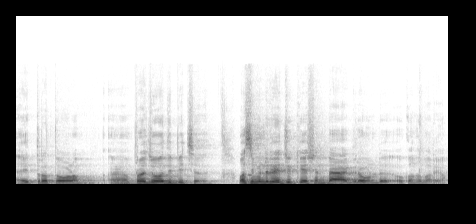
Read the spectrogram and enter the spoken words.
ഇത്രത്തോളം പ്രചോദിപ്പിച്ചത്. വസീമിന്റെ ഒരു എഡ്യൂക്കേഷൻ ബാക്ക്ഗ്രൗണ്ട് ഒക്കെ ഒന്ന് പറയാം.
